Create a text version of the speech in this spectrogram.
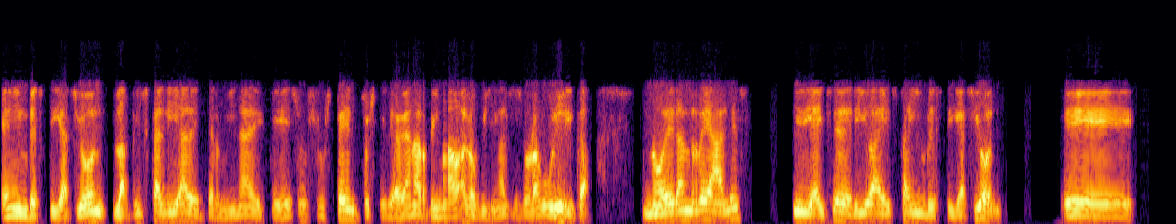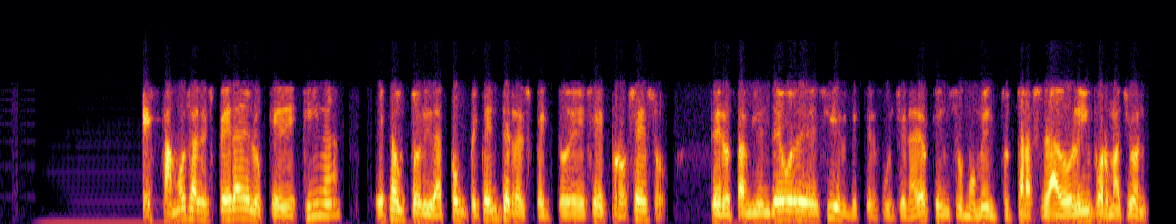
en investigación, la fiscalía determina de que esos sustentos que se habían arrimado a la oficina asesora jurídica no eran reales y de ahí se deriva esta investigación. Eh, estamos a la espera de lo que defina esa autoridad competente respecto de ese proceso. Pero también debo de decir de que el funcionario que en su momento trasladó la información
